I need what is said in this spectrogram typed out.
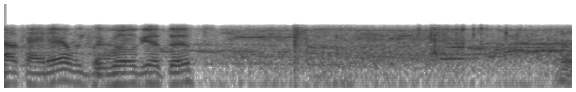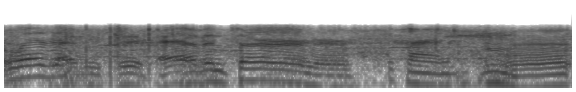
Okay, there we go. we will get this. Who is it? That'd be sick. Evan Turner. Turn. Mm. All right.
